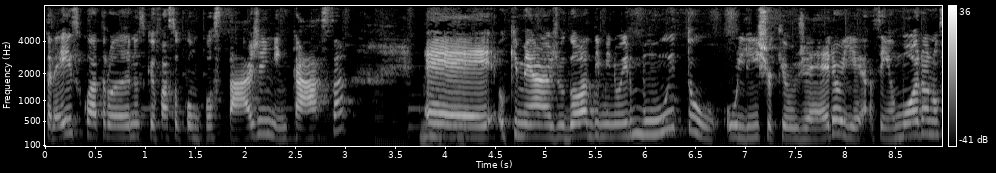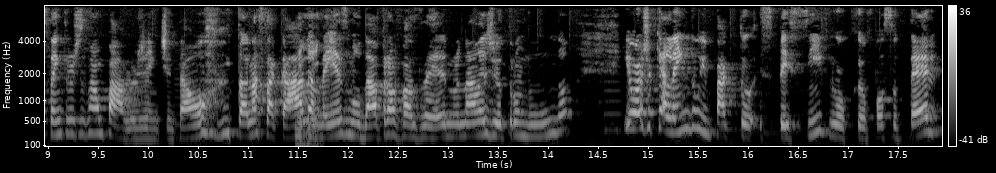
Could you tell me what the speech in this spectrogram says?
3, 4 anos que eu faço compostagem em casa. Uhum. É, o que me ajudou a diminuir muito o lixo que eu gero. E assim, eu moro no centro de São Paulo, gente. Então, tá na sacada uhum. mesmo, dá para fazer, não é nada de outro mundo. E eu acho que além do impacto específico que eu posso ter,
